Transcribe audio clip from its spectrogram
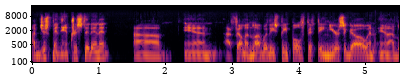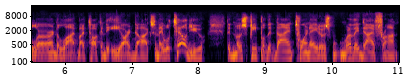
I've just been interested in it. Um, and I fell in love with these people 15 years ago, and, and I've learned a lot by talking to ER docs. And they will tell you that most people that die in tornadoes, what do they die from?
